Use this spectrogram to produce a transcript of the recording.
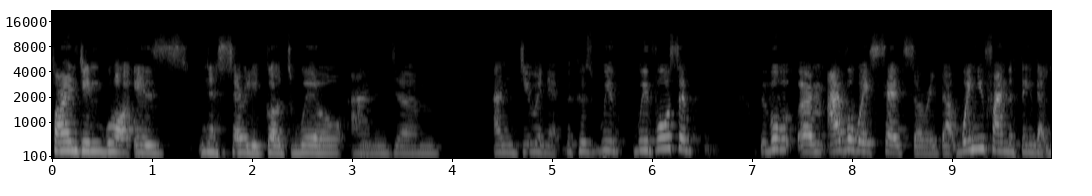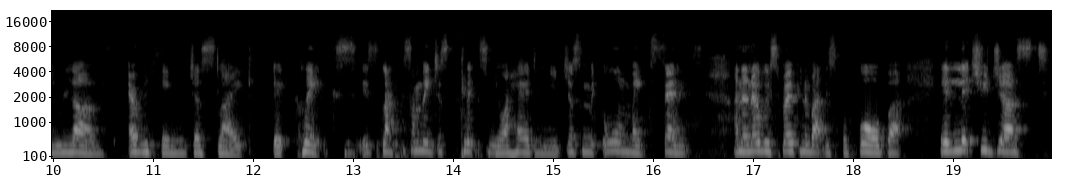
finding what is necessarily god's will and um and doing it because we've we've also we've all um i've always said sorry that when you find the thing that you love everything just like it clicks it's like something just clicks in your head and it just ma- all makes sense and i know we've spoken about this before but it literally just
